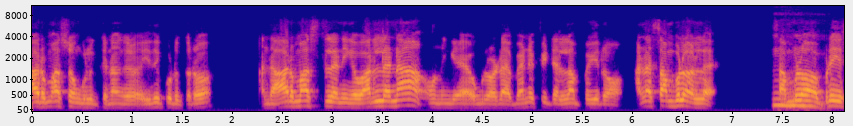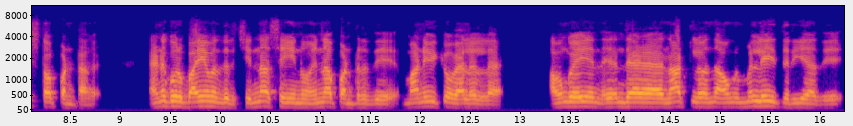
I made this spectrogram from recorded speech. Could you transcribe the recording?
ஆறு மாசம் உங்களுக்கு நாங்க இது கொடுக்குறோம். அந்த ஆறு மாசத்துல நீங்க வரலன்னா நீங்க உங்களோட பெனிஃபிட் எல்லாம் போயிடும் ஆனா சம்பளம் இல்ல. சம்பளம் அப்படியே ஸ்டாப் பண்ணிட்டாங்க. எனக்கு ஒரு பயம் வந்துருச்சு. என்ன செய்யணும்? என்ன பண்றது? மனைவிக்கும் வேலை இல்ல. அவங்க இந்த- நாட்டுல வந்து அவங்க மில்லையே தெரியாது.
